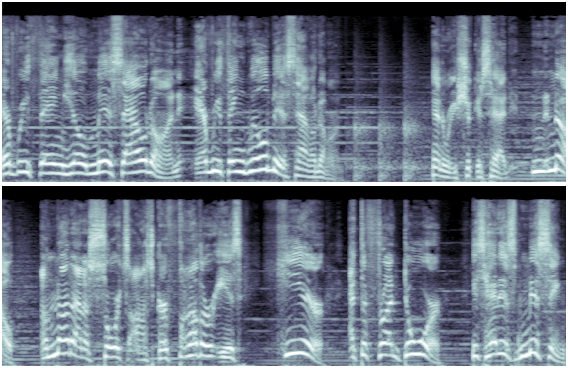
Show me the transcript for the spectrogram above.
everything he'll miss out on, everything we'll miss out on.' Henry shook his head. "'No, I'm not out of sorts, Oscar. Father is here, at the front door. His head is missing,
